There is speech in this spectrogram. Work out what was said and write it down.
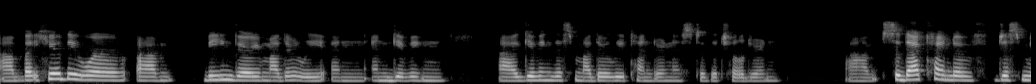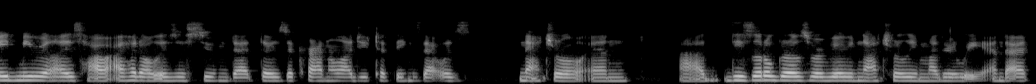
Um, but here they were um, being very motherly and, and giving uh, giving this motherly tenderness to the children. Um, so that kind of just made me realize how I had always assumed that there's a chronology to things that was natural, and uh, these little girls were very naturally motherly, and that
